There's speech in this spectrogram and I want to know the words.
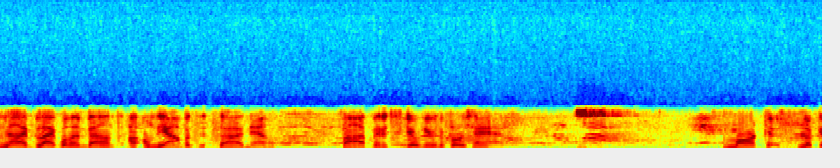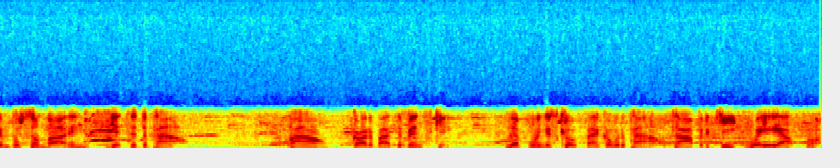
Niblack will inbound uh, on the opposite side now. Five minutes to go here in the first half. Marcus looking for somebody. Gets it to Powell. Powell guarded by Dubinsky. Left wing is Cook back over to Powell. Top of the key, way out front.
